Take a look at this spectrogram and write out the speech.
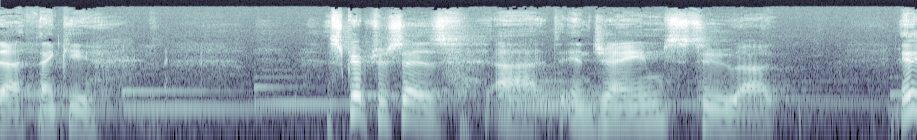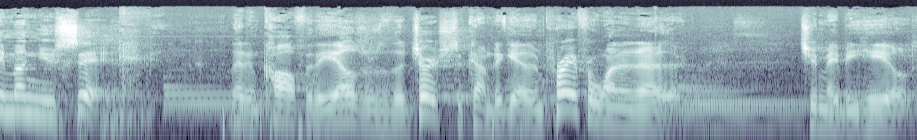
Uh, thank you. The Scripture says uh, in James to uh, any among you sick, let him call for the elders of the church to come together and pray for one another that you may be healed.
